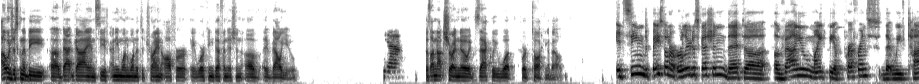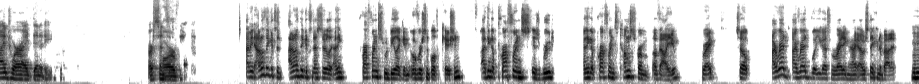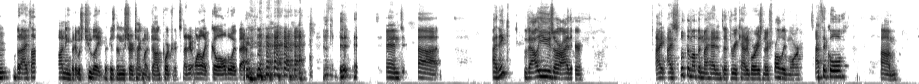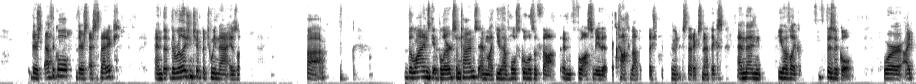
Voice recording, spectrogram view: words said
I was just going to be uh, that guy and see if anyone wanted to try and offer a working definition of a value Yeah. because I'm not sure I know exactly what we're talking about. It seemed, based on our earlier discussion, that uh, a value might be a preference that we've tied to our identity, our sense Our- of self. I mean, I don't think it's a. I don't think it's necessarily. I think preference would be like an oversimplification. I think a preference is rooted. I think a preference comes from a value, right? So I read. I read what you guys were writing, and I, I was thinking about it. Mhm. But I thought responding, but it was too late because then we started talking about dog portraits, and I didn't want to like go all the way back. and uh, I think values are either I, I split them up in my head into three categories, and there's probably more ethical. Um, there's ethical, there's aesthetic, and the, the relationship between that is like uh, the lines get blurred sometimes, and like you have whole schools of thought and philosophy that like, talk about the relationship between aesthetics and ethics, and then you have like physical, where I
